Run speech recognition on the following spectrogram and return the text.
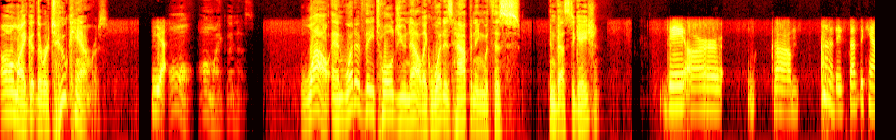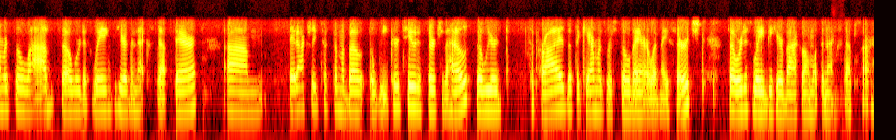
Oh my good, there were two cameras. Yeah. Oh, oh my goodness. Wow. And what have they told you now? Like, what is happening with this investigation? They are, um, they've sent the cameras to the lab, so we're just waiting to hear the next step there. Um, it actually took them about a week or two to search the house, so we were surprised that the cameras were still there when they searched. So we're just waiting to hear back on what the next steps are.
